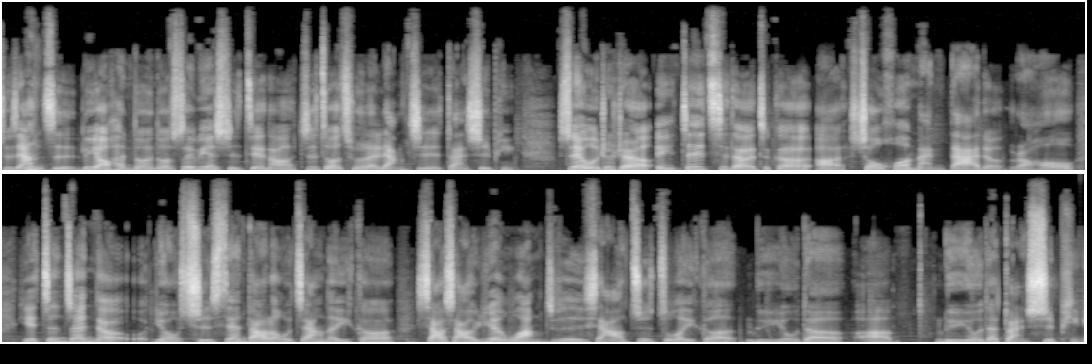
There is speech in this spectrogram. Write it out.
就这样子利用很多很多碎片时间哦，制作出了两支短视频。所以我就觉得，诶，这次的这个呃收获蛮大的，然后也真正的有实现到了我这样的一个小小愿望，就是想要制作一个旅游的呃旅游的短视频。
